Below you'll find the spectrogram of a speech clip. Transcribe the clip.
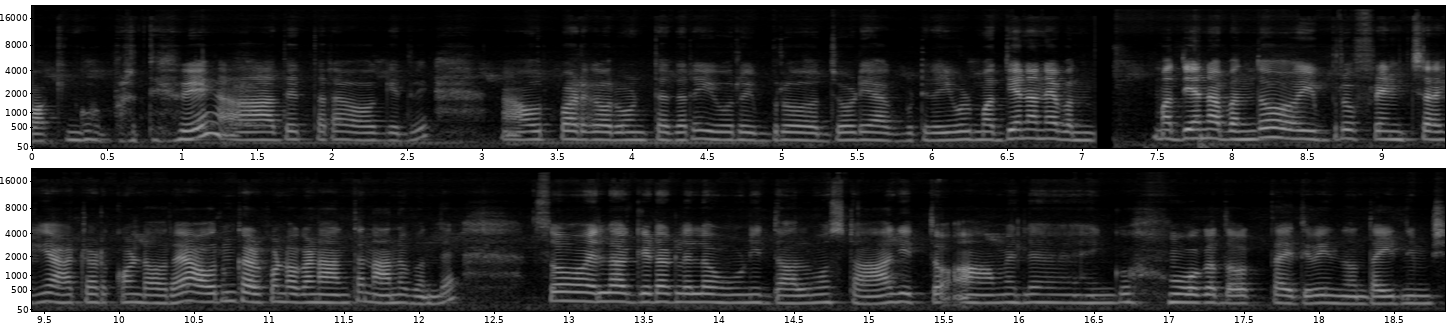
ವಾಕಿಂಗ್ ಹೋಗಿ ಬರ್ತೀವಿ. ಅದೇ ಥರ ಹೋಗಿದ್ವಿ. ಅವ್ರ ಪಾಡ್ಗೆ ಅವ್ರು ಉಣ್ತಿದ್ದಾರೆ ಇವರು ಇಬ್ಬರು ಜೋಡಿ ಆಗಿಬಿಟ್ಟಿದೆ. ಇವಳು ಮಧ್ಯಾಹ್ನನೇ ಬಂದು, ಮಧ್ಯಾಹ್ನ ಬಂದು ಇಬ್ಬರು ಫ್ರೆಂಡ್ಸಾಗಿ ಆಟ ಆಡ್ಕೊಂಡವ್ರೆ ಅವ್ರನ್ನ ಕರ್ಕೊಂಡು ಹೋಗೋಣ ಅಂತ ನಾನು ಬಂದೆ. ಸೊ ಎಲ್ಲ ಗಿಡಗಳೆಲ್ಲ ಉಣಿದ್ದು ಆಲ್ಮೋಸ್ಟ್ ಆಗಿತ್ತು. ಆಮೇಲೆ ಹೆಂಗೋ ಹೋಗೋದು ಹೋಗ್ತಾ ಇದ್ದೀವಿ ಇನ್ನೊಂದು ಐದು ನಿಮಿಷ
